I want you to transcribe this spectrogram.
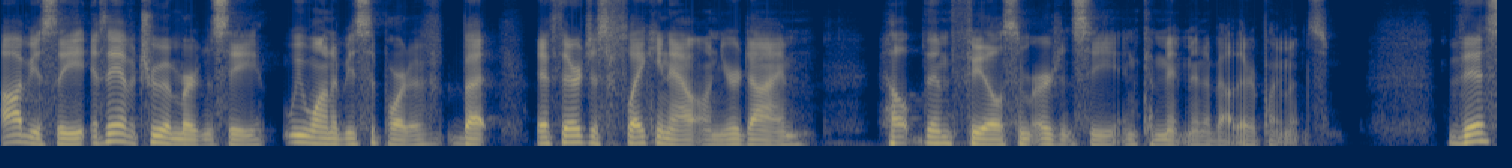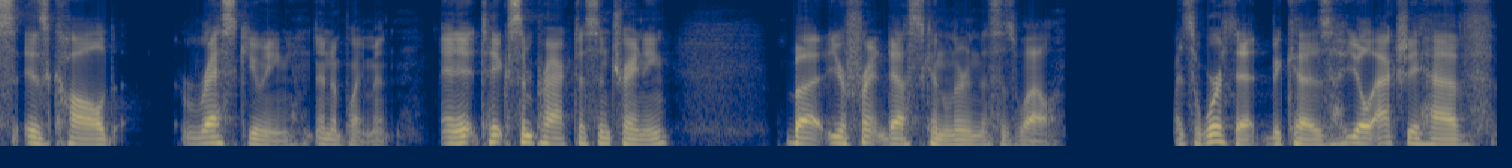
Obviously, if they have a true emergency, we want to be supportive, but if they're just flaking out on your dime, help them feel some urgency and commitment about their appointments. This is called rescuing an appointment, and it takes some practice and training, but your front desk can learn this as well it's worth it because you'll actually have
